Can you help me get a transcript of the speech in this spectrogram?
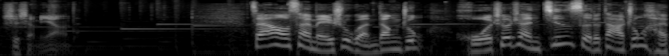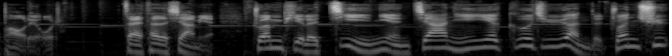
是什么样的。在奥赛美术馆当中，火车站金色的大钟还保留着。在它的下面专辟了纪念加尼耶歌剧院的专区。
